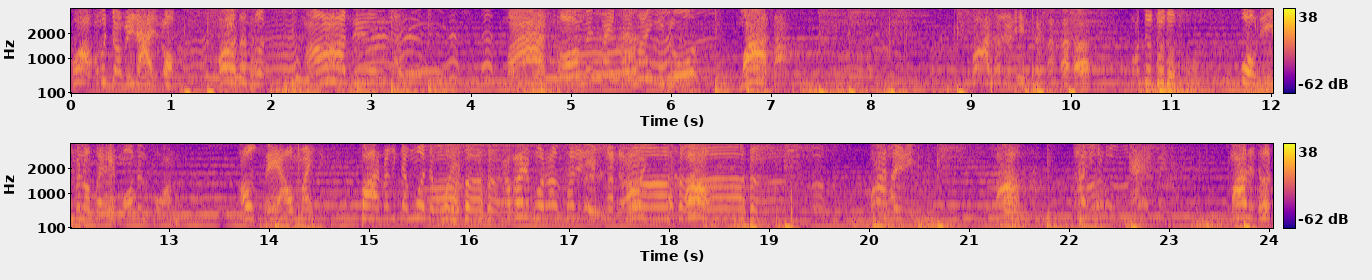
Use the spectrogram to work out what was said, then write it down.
พ่อของพระเจ้าไม่ได้หรอกมาเถอเถิดมาเดือนมาสองไม่ไปใช่ไหมอีหนูมาสักมาเถอเดี๋ยวนี้โอ้โถโถโถพวกนี้มันเอาไปให้หมอทั้งสองเอาเซเอาไหมฟาดมันก็จะง่วงจะป่วยก็ไม่ได้ผลเอาเท่านี้กันเลยมามาเถอะเดี๋ยวนี้มาให้มาเถิด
